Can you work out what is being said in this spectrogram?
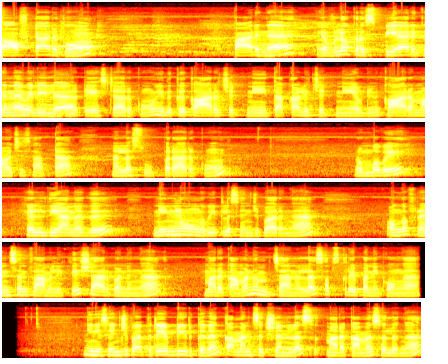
சாஃப்டாக இருக்கும். பாருங்கள் எவ்வளோ கிறிஸ்பியாக இருக்குன்னு வெளியில். டேஸ்ட்டாக இருக்கும். இதுக்கு கார சட்னி தக்காளி சட்னி அப்படின்னு காரமாக வச்சு சாப்பிட்டா நல்லா சூப்பராக இருக்கும். ரொம்பவே ஹெல்த்தியானது நீங்களும் உங்கள் வீட்டில் செஞ்சு பாருங்கள் உங்கள் ஃப்ரெண்ட்ஸ் அண்ட் ஃபேமிலிக்கு ஷேர் பண்ணுங்கள் மறக்காமல் நம்ம சேனலை சப்ஸ்கிரைப் பண்ணிக்கோங்க. நீங்கள் செஞ்சு பார்த்துட்டு எப்படி இருக்குன்னு கமெண்ட் செக்ஷனில் மறக்காமல் சொல்லுங்கள்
